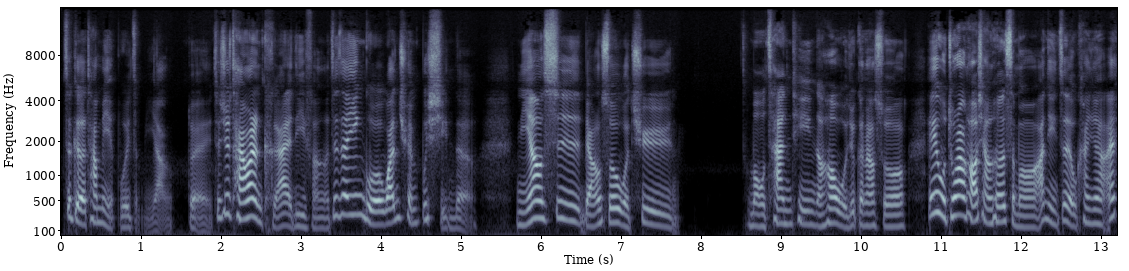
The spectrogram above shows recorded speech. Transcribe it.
这个他们也不会怎么样。对，这就是台湾人可爱的地方啊，这在英国完全不行的。你要是比方说我去某餐厅，然后我就跟他说，哎，我突然好想喝什么啊？你这我看一下，哎，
